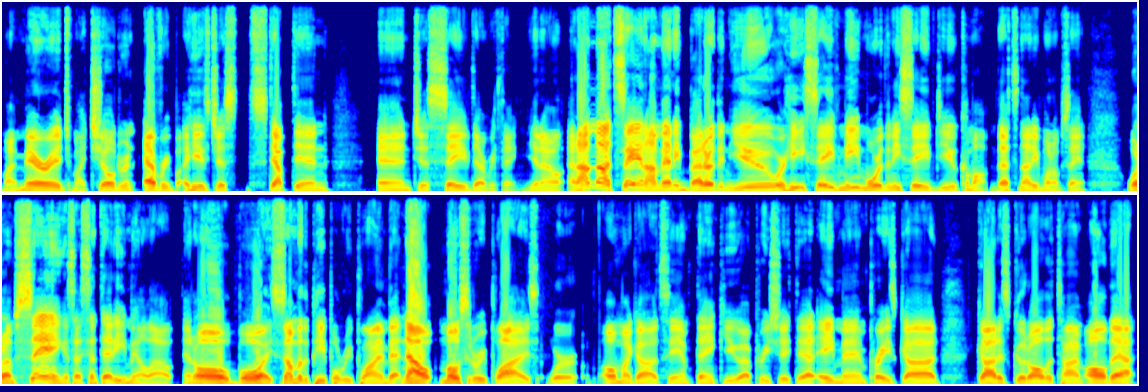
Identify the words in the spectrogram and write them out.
my marriage, my children, everybody. He has just stepped in and just saved everything, you know? And I'm not saying I'm any better than you or he saved me more than he saved you. Come on, that's not even what I'm saying. What I'm saying is I sent that email out and oh boy, some of the people replying back. Now, most of the replies were, "Oh my god, Sam, thank you. I appreciate that. Amen. Praise God. God is good all the time." All that.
